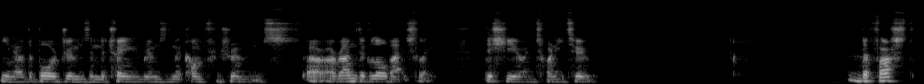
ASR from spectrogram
you know the boardrooms and the training rooms and the conference rooms around the globe actually this year in 22 the first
